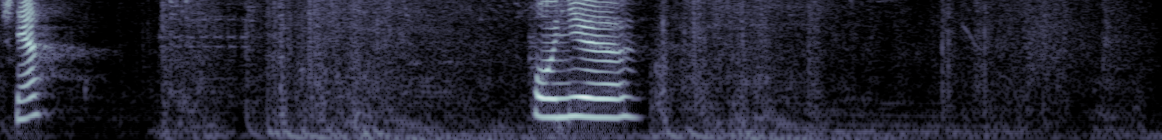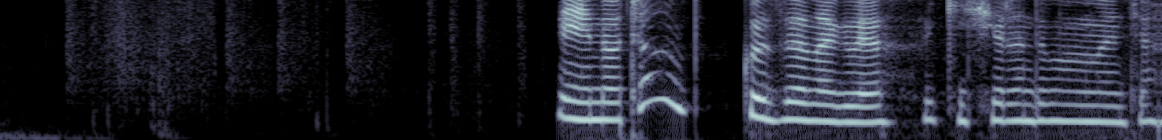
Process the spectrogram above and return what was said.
Czy nie? O nie! Nie no, czemu Kurde, nagle w jakimś random momencie.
